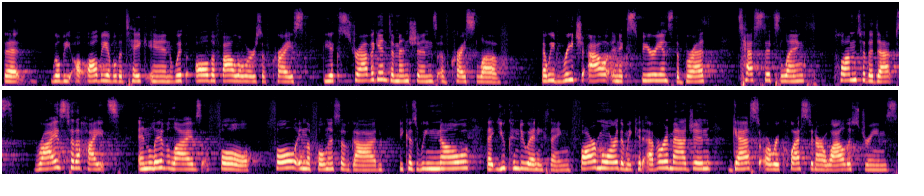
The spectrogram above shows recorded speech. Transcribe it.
that we'll be, all be able to take in with all the followers of Christ the extravagant dimensions of Christ's love. That we'd reach out and experience the breadth, test its length, plumb to the depths, rise to the heights, and live lives full full in the fullness of God because we know that you can do anything, far more than we could ever imagine, guess, or request in our wildest dreams.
